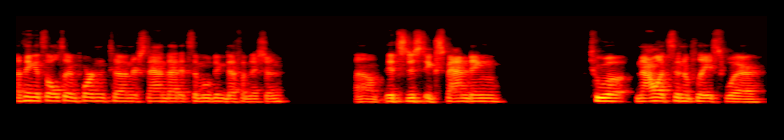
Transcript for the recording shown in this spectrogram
I think it's also important to understand that it's a moving definition. Um, it's just expanding to a now it's in a place where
